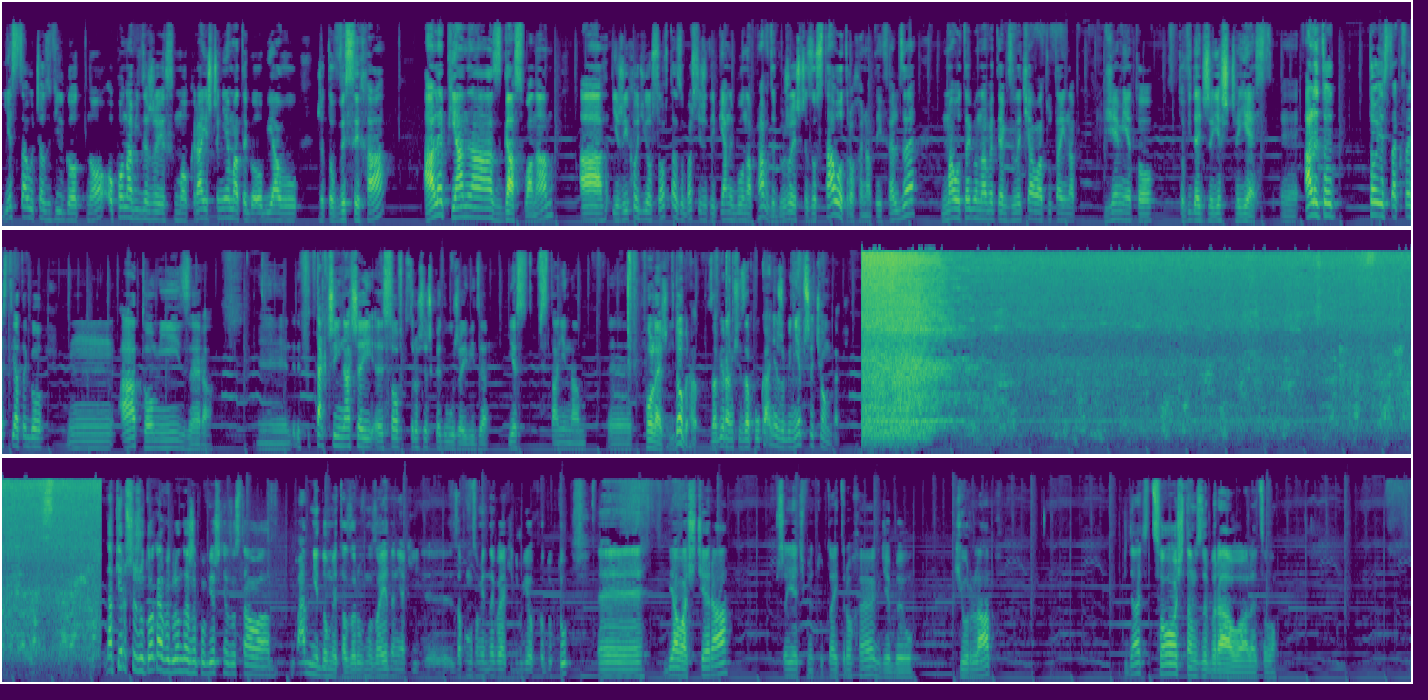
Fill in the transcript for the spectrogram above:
Jest cały czas wilgotno. Opona widzę, że jest mokra. Jeszcze nie ma tego objawu, że to wysycha, ale piana zgasła nam. A jeżeli chodzi o softa, zobaczcie, że tej piany było naprawdę dużo. Jeszcze zostało trochę na tej feldze. Mało tego, nawet jak zleciała tutaj na ziemię, to, to widać, że jeszcze jest. E, Ale to, to jest ta kwestia tego mm, atomizera. Yy, Tak czy inaczej, e, soft troszeczkę dłużej widzę, jest w stanie nam e, poleżeć. Dobra, zabieram się za płukanie, żeby nie przeciągać. Na pierwszy rzut oka wygląda, że powierzchnia została ładnie domyta, zarówno za jeden, jak i e, za pomocą jednego, jak i drugiego produktu. E, Biała ściera. Przejedźmy tutaj trochę, gdzie był Cure Lab. Widać? Coś tam zebrało, ale to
